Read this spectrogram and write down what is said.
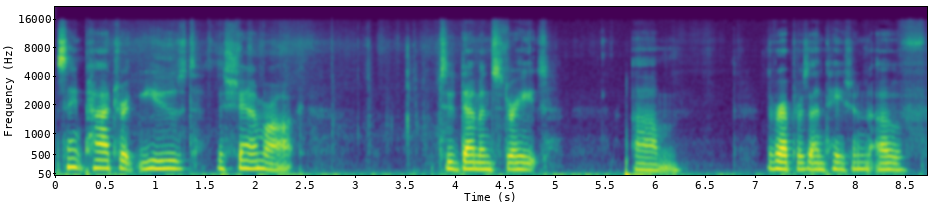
St. Patrick used the shamrock to demonstrate um, the representation of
